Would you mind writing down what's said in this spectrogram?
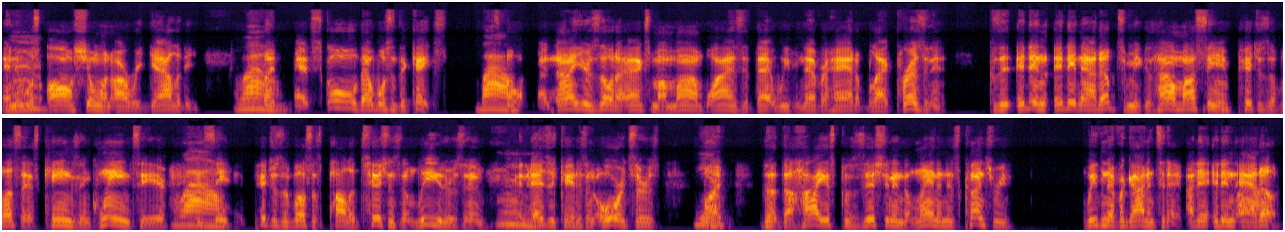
and mm. it was mm. all showing our regality. Wow! But at school, that wasn't the case. Wow! So at nine years old, I asked my mom, "Why is it that we've never had a black president?" Because it, it didn't it didn't add up to me. Because how am I seeing mm. pictures of us as kings and queens here, wow. and seeing pictures of us as politicians and leaders and mm. and educators and orators, yeah. but the the highest position in the land in this country, we've never gotten to that. I didn't it didn't wow. add up.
